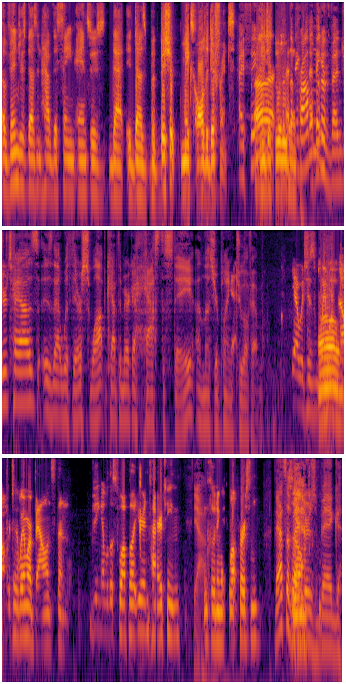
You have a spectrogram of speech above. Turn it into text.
Avengers doesn't have the same answers that it does, but Bishop makes all the difference. I think Uh, just really the does. problem think that Avengers has is that with their swap, Captain America has to stay unless you're playing two of him. Yeah, which is way Oh. more bal- which is way more balanced than being able to swap out your entire team, Yeah, including a swap person. That's Avengers big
